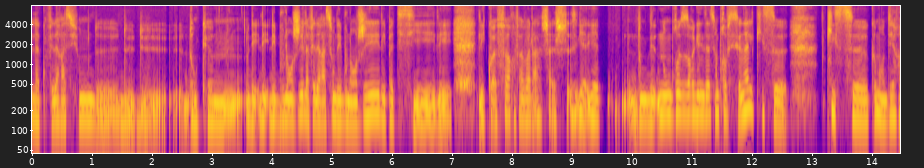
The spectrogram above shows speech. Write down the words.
la Confédération de, de, de donc les, les, les, boulangers, la Fédération des boulangers, les pâtissiers, les, les coiffeurs. Enfin voilà, il y a, y a donc de nombreuses organisations professionnelles qui se qui se comment dire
